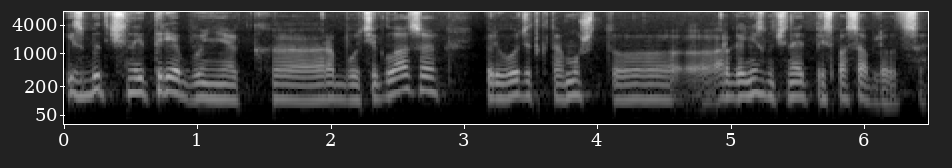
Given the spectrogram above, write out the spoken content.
избыточные требования к работе глаза – приводит к тому, что э, организм начинает приспосабливаться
